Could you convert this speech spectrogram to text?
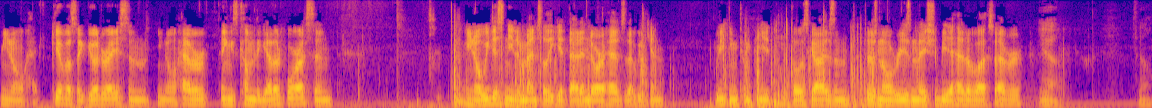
you know, give us a good race, and you know, have things come together for us, and you know, we just need to mentally get that into our heads that we can we can compete with those guys, and there's no reason they should be ahead of us ever. Yeah. So,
